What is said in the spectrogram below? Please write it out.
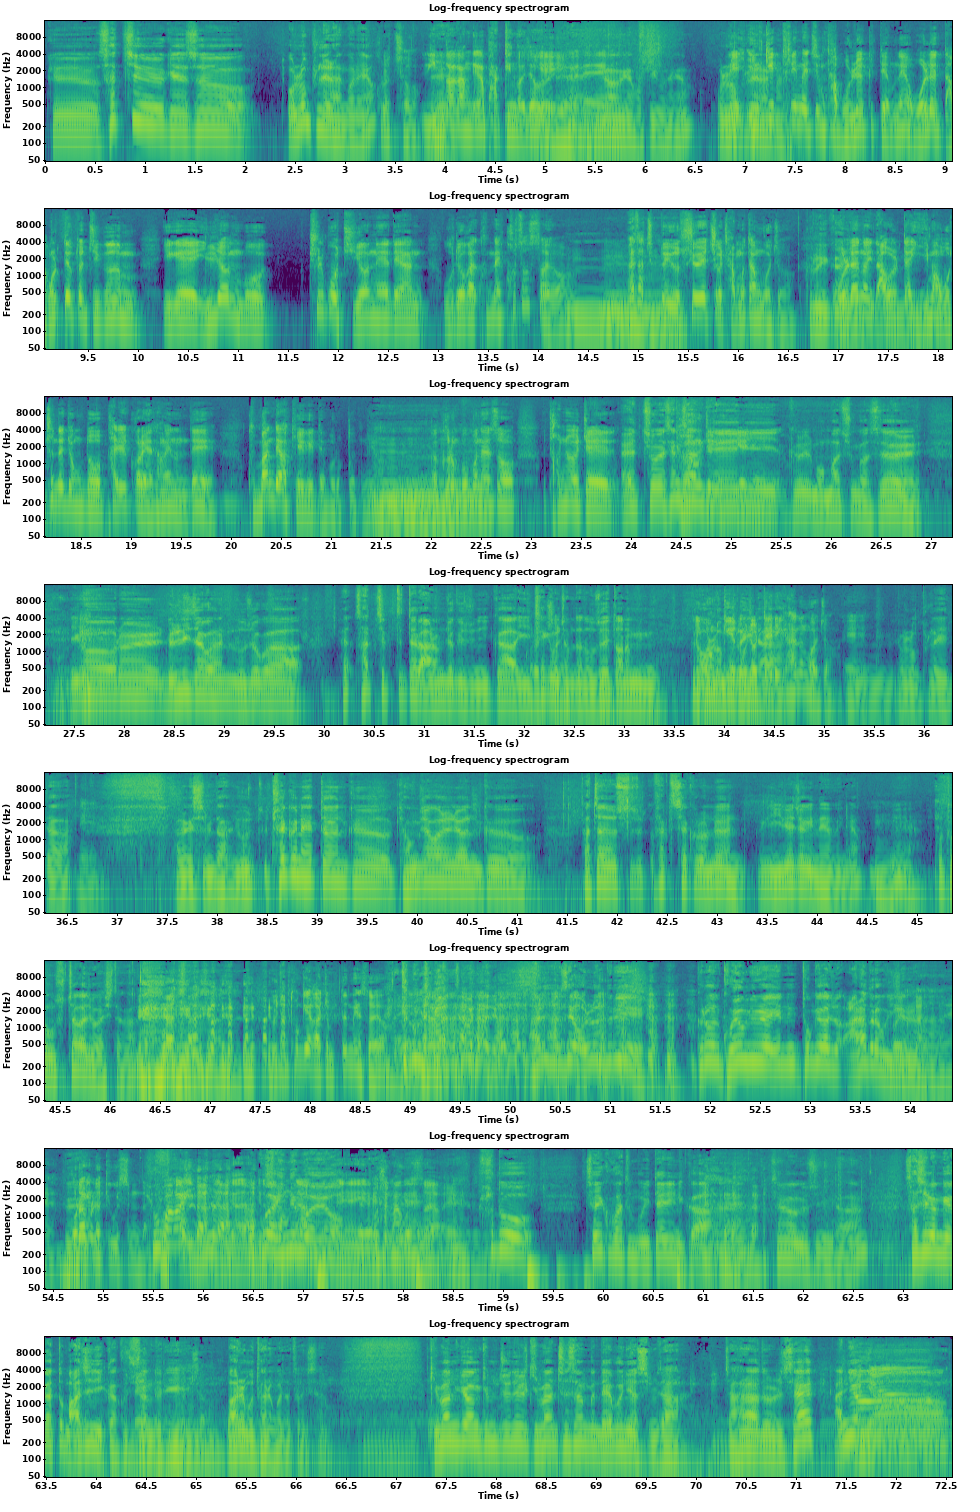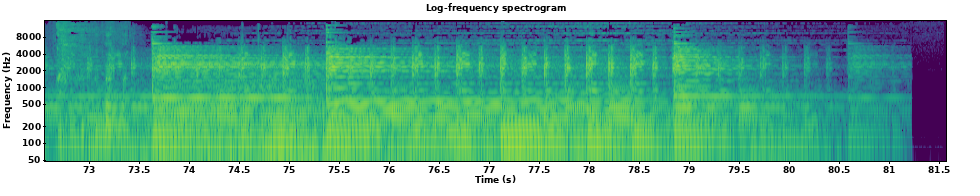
그 사측에서 언론 플레이를 한 거네요. 그렇죠. 인과관계가 바뀐 거죠. 예, 그러니까. 예. 예. 인과관계가 바뀐 거네요. 플레이를 인기. 트림에 지금 다 몰렸기 때문에 원래 나올 때부터 지금 이게 1년 뭐 출고 지연에 대한 우려가 상당히 컸었어요. 회사 측도 이 수요 예측을 잘못한 거죠. 음. 그러니까요. 원래는 나올 때 2만 5천 대 정도 팔릴 거라 예상했는데 9만 대가 계획이 돼 버렸거든요. 그러니까 그런 부분에서 전혀 이제 애초에 생산. 계획을 못 맞춘 것을 이거를 늘리자고 하는 노조가 회- 사측 뜻대로 안 움직여 주니까 이 그렇죠. 책임을 전부 다 노조에 떠넘긴 그런 언론 플레이다. 노조를 때리게 하는 거죠. 예. 음, 언론 플레이다. 네. 알겠습니다. 요, 최근에 했던 그 경제 관련 그 가짜뉴스 팩트 체크로는 이례적인 내용이네요. 음. 예. 보통 숫자 가지고 하시다가. 요즘 통계가 좀 뜸해서요. 예. 아니 요새 언론들이 그런 고용률이나 이런 통계 가지고 안 하더라고 이제는. 그러니까, 예. 네. 보람을 느끼고 있습니다. 효과가 있는 효과가 있는 거예요. 예, 예. 조심하고 예. 있어요. 예. 하도 체이코 같은 분이 때리니까 네. 최병 교수님이랑 사실관계가 또 맞으니까 그 주장들이 그렇죠. 말을 못하는 거죠 더 이상. 김한경, 김준일, 김한, 최성근 네 분이었습니다. 자 하나 둘 셋 안녕. 안녕.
